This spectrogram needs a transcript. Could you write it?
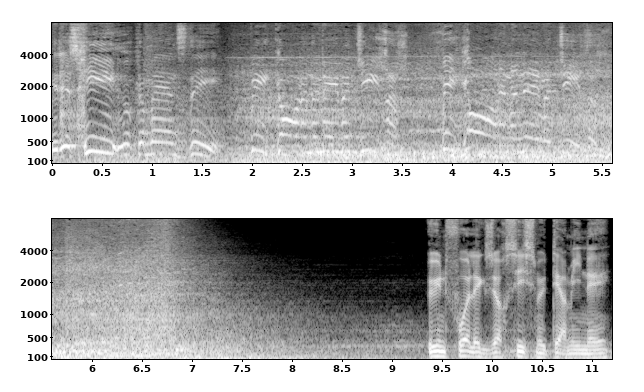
It is he who commands thee. Be gone in the name of Jesus. Be gone in the name of Jesus. Une fois l'exorcisme terminé,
